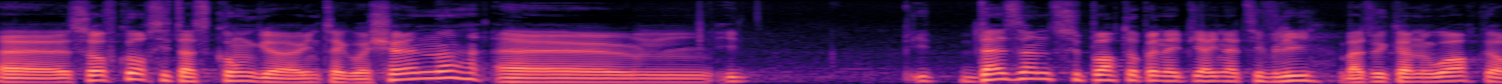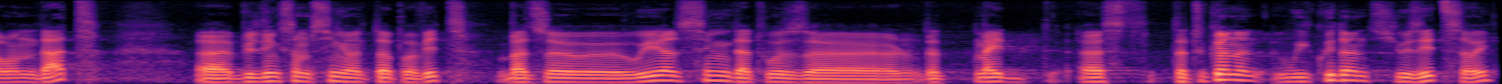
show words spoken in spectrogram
Uh, so of course, it has Kong integration. Um, it, it doesn't support OpenAPI natively, but we can work around that uh, building something on top of it. But the real thing that was uh, that made us that we couldn't we couldn't use it. Sorry,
